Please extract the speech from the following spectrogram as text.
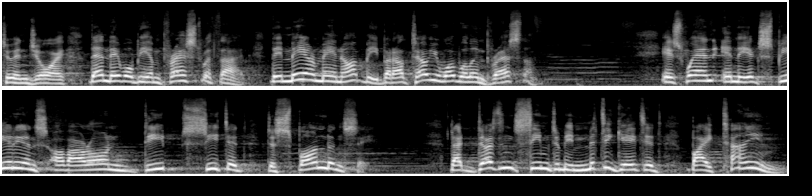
to enjoy, then they will be impressed with that. They may or may not be, but I'll tell you what will impress them. Is when, in the experience of our own deep seated despondency, that doesn't seem to be mitigated by time,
